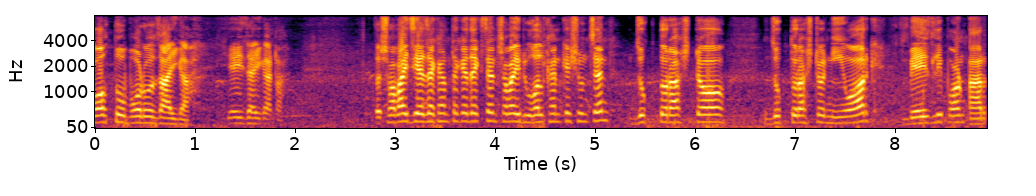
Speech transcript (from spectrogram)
কত বড় জায়গা, এই জায়গাটা। তো সবাই যে যেখান থেকে দেখছেন, সবাই রুয়াল খানকে শুনছেন। যুক্তরাষ্ট্র যুক্তরাষ্ট্র, নিউ ইয়র্ক বেইজলি পন্ড আর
